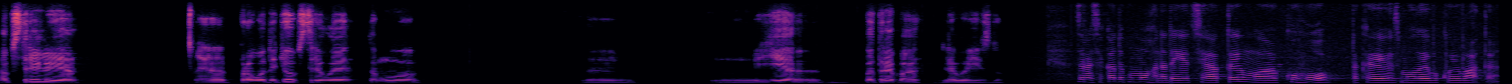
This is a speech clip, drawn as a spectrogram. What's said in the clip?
обстрілює, е, проводить обстріли, тому е, є потреба для виїзду. Зараз яка допомога надається тим, е, кого таки змогли евакуювати?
